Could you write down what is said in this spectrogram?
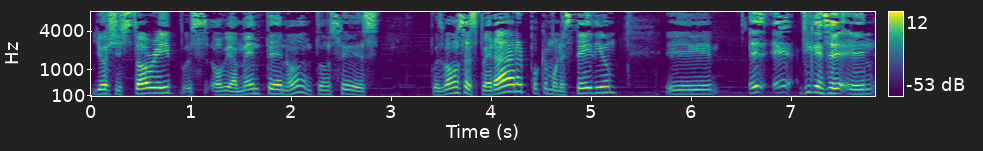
Yoshi Story, pues obviamente, ¿no? Entonces, pues vamos a esperar Pokémon Stadium. Eh, eh, eh, fíjense, en,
